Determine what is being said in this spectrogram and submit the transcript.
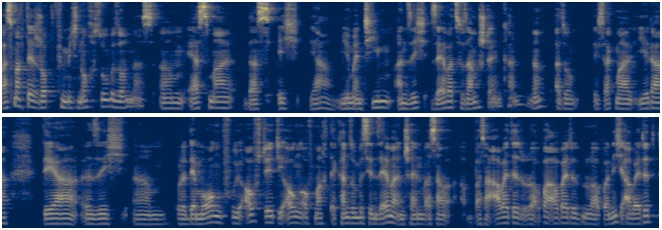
was macht der Job für mich noch so besonders? Ähm, erstmal, dass ich ja mir mein Team an sich selber zusammenstellen kann. Ne? Also ich sag mal, jeder, der äh, sich ähm, oder der morgen früh aufsteht, die Augen aufmacht, der kann so ein bisschen selber entscheiden, was er, was er arbeitet oder ob er arbeitet oder ob er nicht arbeitet.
